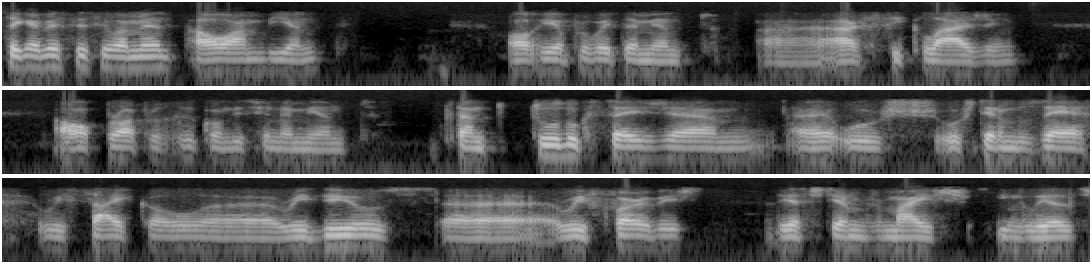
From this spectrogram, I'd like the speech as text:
Tem a ver sensivelmente ao ambiente ao reaproveitamento, à, à reciclagem, ao próprio recondicionamento. Portanto, tudo o que seja uh, os, os termos R, recycle, uh, reduce, uh, refurbish, desses termos mais ingleses,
